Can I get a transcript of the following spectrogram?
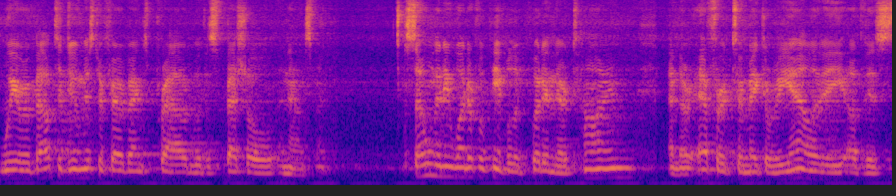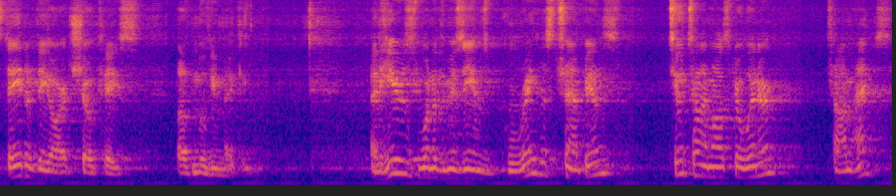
we are about to do Mr. Fairbanks proud with a special announcement. So many wonderful people have put in their time and their effort to make a reality of this state of the art showcase of movie making. And here's one of the museum's greatest champions, two time Oscar winner, Tom Hanks.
